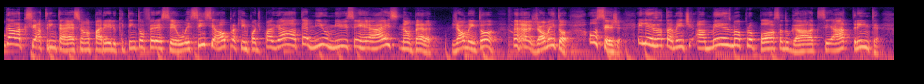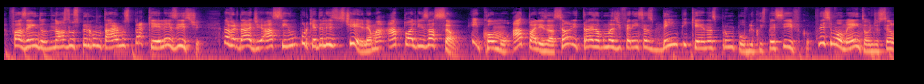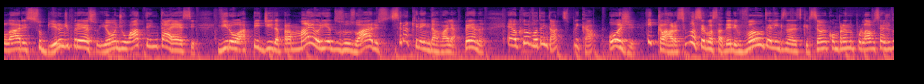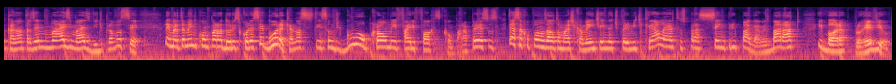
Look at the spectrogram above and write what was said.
O Galaxy A30s é um aparelho que tenta oferecer o essencial para quem pode pagar até mil, mil e cem reais. Não, pera, já aumentou? Já aumentou. Ou seja, ele é exatamente a mesma proposta do Galaxy A30, fazendo nós nos perguntarmos para que ele existe. Na verdade, há sim um porquê dele existir, ele é uma atualização. E como atualização, ele traz algumas diferenças bem pequenas para um público específico. Nesse momento, onde os celulares subiram de preço e onde o A30s virou a pedida para a maioria dos usuários, será que ele ainda vale a pena? É o que eu vou tentar te explicar hoje. E claro, se você gostar dele, vão ter links na descrição e comprando por lá você ajuda o canal a trazer mais e mais vídeo para você. Lembra também do comparador Escolha Segura, que é a nossa extensão de Google Chrome e Firefox compara preços, testa cupons automaticamente e ainda te permite criar alertas para sempre pagar mais barato. E bora pro review.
